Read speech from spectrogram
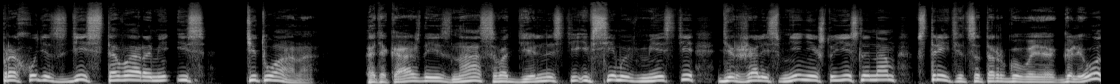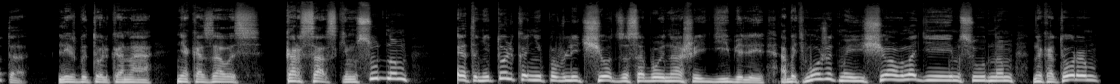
проходят здесь с товарами из Титуана, хотя каждый из нас в отдельности и все мы вместе держались мнения, что если нам встретится торговая галиота, лишь бы только она не оказалась корсарским судном, это не только не повлечет за собой нашей гибели, а, быть может, мы еще овладеем судном, на котором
